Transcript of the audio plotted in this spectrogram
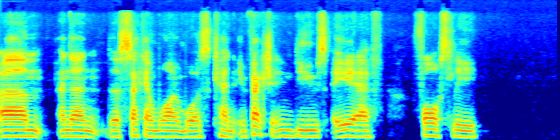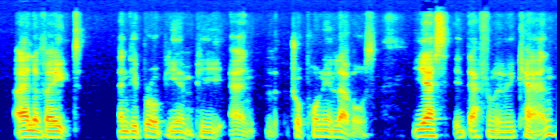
Um, and then the second one was can infection induce AF falsely elevate NT-proBNP and troponin levels? Yes, it definitely can.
